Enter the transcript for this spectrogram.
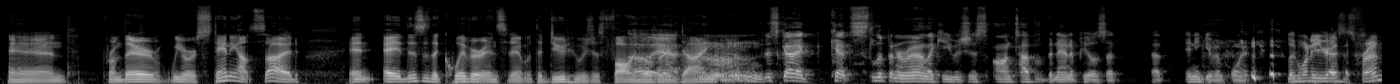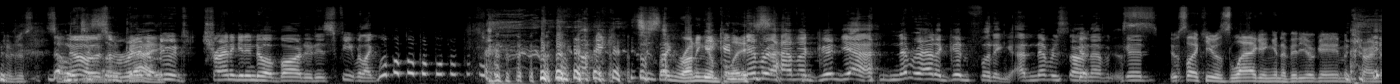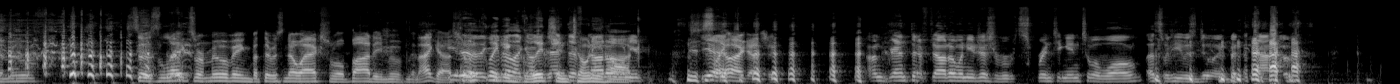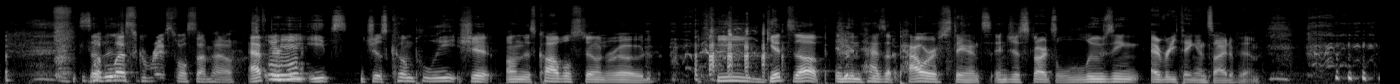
and from there we were standing outside. And hey, this is the quiver incident with the dude who was just falling Oh, over yeah. and dying. this guy kept slipping around like he was just on top of banana peels at, at any given point. Like one of you guys' friend or just No, some- no, just it was a random guy. dude trying to get into a bar, dude. His feet were like whoop whoop whoop whoop whoop whoop. whoop. Like, It's just like running he in could place. never have a good yeah, never had a good footing. I never saw him have a good It was like he was lagging in a video game and trying to move. So his legs were moving, but there was no actual body movement. I got You you. know, looked like you know, a like glitch in Tony Auto Hawk. Yeah. like- oh, I got you. on Grand Theft Auto when you're just sprinting into a wall. That's what he was doing. But not, so but the- less graceful somehow. After Mhm. he eats just complete shit on this cobblestone road, he gets up and then has a power stance and just starts losing everything inside of him.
